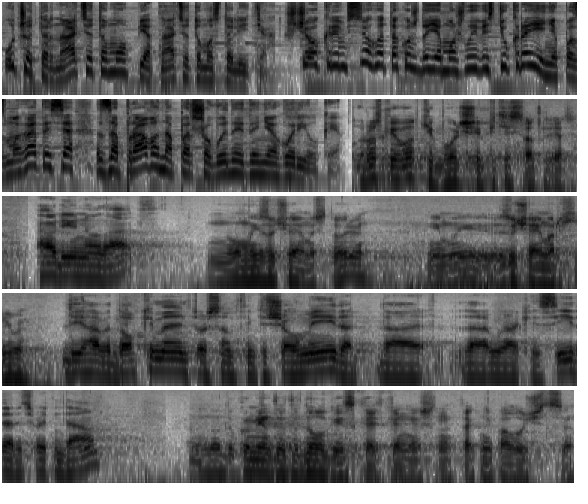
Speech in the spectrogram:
у 14-15 століттях, що, окрім всього, також дає можливість Україні позмагатися за право на першовинайдення горілки. Русской водке больше 500 лет. How do you know that? Но мы изучаем историю, и мы изучаем архивы. Do you have a document or something to show me that, that, that where I can see that it's written down? Но документы это долго искать, конечно, так не получится.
